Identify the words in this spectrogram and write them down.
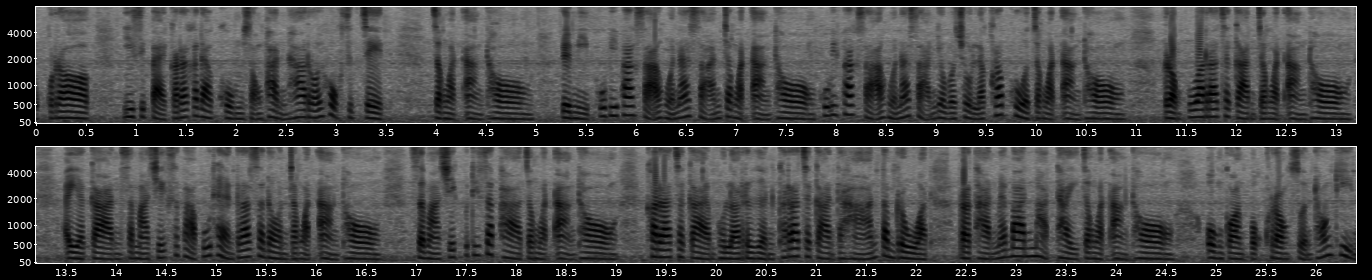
6 รอบ 28 กรกฎาคม 2567 จังหวัดอ่างทอง โดยมีผู้พิพากษาหัวหน้าศาลจังหวัดอ่างทอง ผู้พิพากษาหัวหน้าศาลเยาวชนและครอบครัวจังหวัดอ่างทอง รองผู้ว่าราชการจังหวัดอ่างทองอายการสมาชิกสภาผู้แทนราษฎรจังหวัดอ่างทอง สมาชิกวุฒิสภาจังหวัดอ่างทองข้าราชการพลเรือนข้าราชการทหารตำรวจ ประธานแม่บ้านมหาดไทยจังหวัดอ่างทอง องค์กรปกครองส่วนท้องถิ่น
